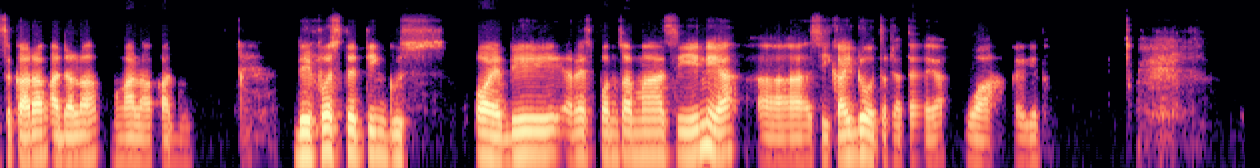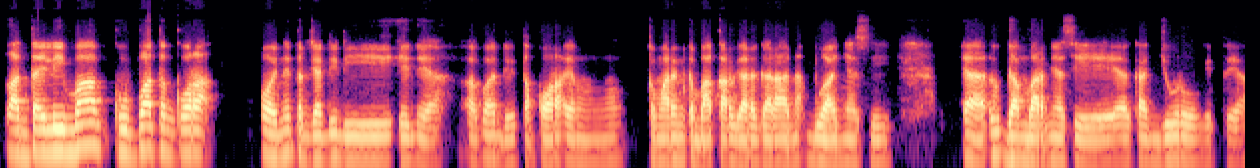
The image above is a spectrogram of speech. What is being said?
sekarang adalah mengalahkanmu. Devastating Goose. Oh ya, di respon sama si ini ya, uh, si Kaido ternyata ya. Wah, kayak gitu. Lantai 5 Kuba Tengkorak. Oh, ini terjadi di ini ya, apa di tengkorak yang kemarin kebakar gara-gara anak buahnya si ya gambarnya si Kanjuro gitu ya.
